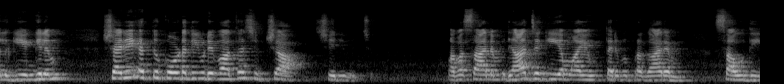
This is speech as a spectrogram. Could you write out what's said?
നൽകിയെങ്കിലും ശരീരത്ത് കോടതിയുടെ വധശിക്ഷ ശരിവെച്ചു. അവസാനം രാജകീയമായ ഉത്തരവ് പ്രകാരം സൗദി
